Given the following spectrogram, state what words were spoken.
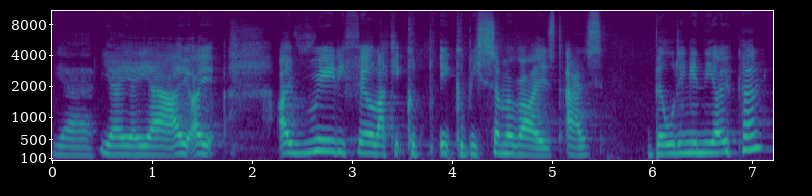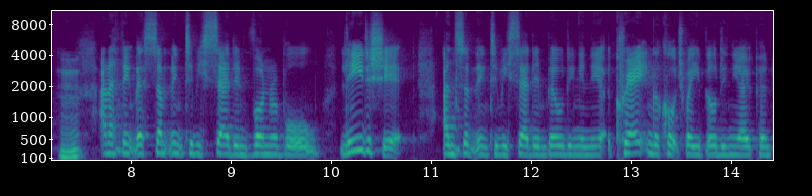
Yeah, yeah, yeah, yeah. I, I, I really feel like it could it could be summarized as building in the open. Mm-hmm. And I think there's something to be said in vulnerable leadership and something to be said in building in the creating a culture where you build in the open,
